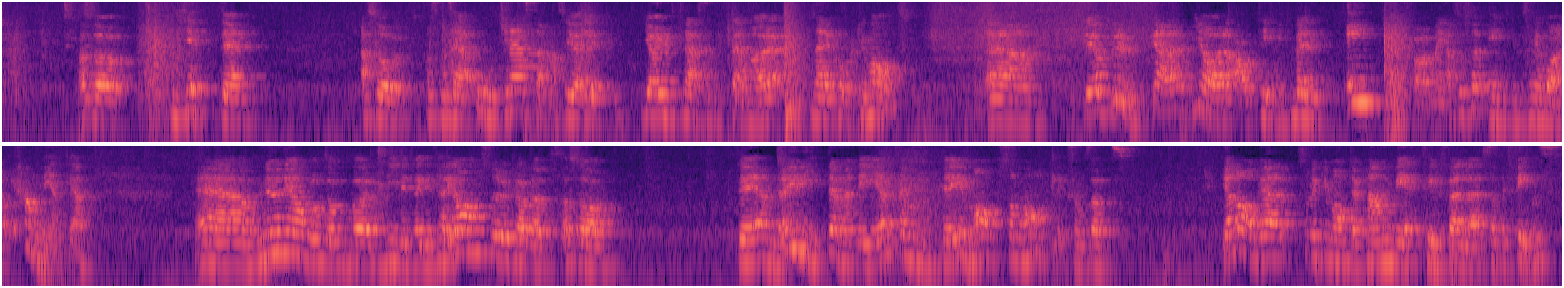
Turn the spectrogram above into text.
alltså jätte, alltså vad ska man säga, okräsen. Alltså jag, jag är inte kräsen för fem öre när det kommer till mat. Ehm, så jag brukar göra allting väldigt enkelt för mig, alltså så enkelt som jag bara kan egentligen. Ehm, nu när jag har gått och blivit vegetarian så är det klart att alltså, det ändrar ju lite men det är egentligen det är mat som mat liksom. Så att Jag lagar så mycket mat jag kan vid ett tillfälle så att det finns.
